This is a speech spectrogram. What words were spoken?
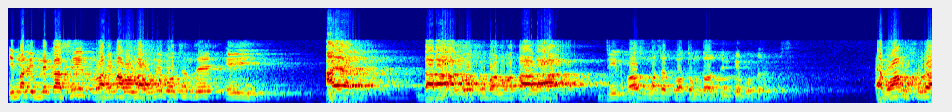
ইমান ইবনে কাসির রাহিমাহুল্লাহ, উনি বলছেন যে এই আয়াত দ্বারা আল্লাহ সুবহানাহু ওয়া তাআলা জিলহজ মাসের প্রথম দশ দিনকে বোঝানো হয়েছে এবং সূরা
